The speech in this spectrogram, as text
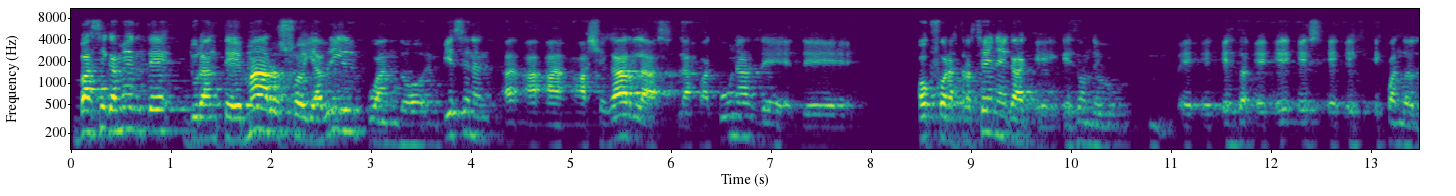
Básicamente, durante marzo y abril, cuando empiecen a, llegar las, las vacunas de, Oxford AstraZeneca, que es donde eh, eh, cuando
